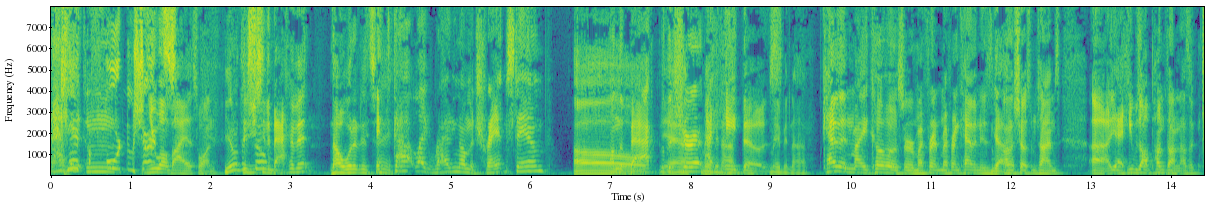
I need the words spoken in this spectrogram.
I can't Mm, afford new shirts. You won't buy this one. You don't think Did you so? see the back of it? No, what did it say? It's got like writing on the tramp stamp oh, on the back of the yeah, shirt. Maybe I not. hate those. Maybe not. Kevin, my co-host or my friend, my friend Kevin, who's Yeah. on the show sometimes. Uh, yeah, he was all pumped on it. I was like,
